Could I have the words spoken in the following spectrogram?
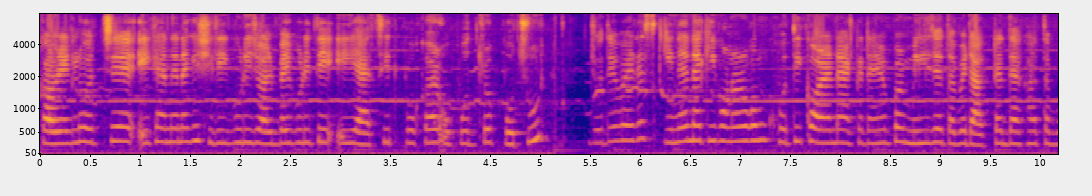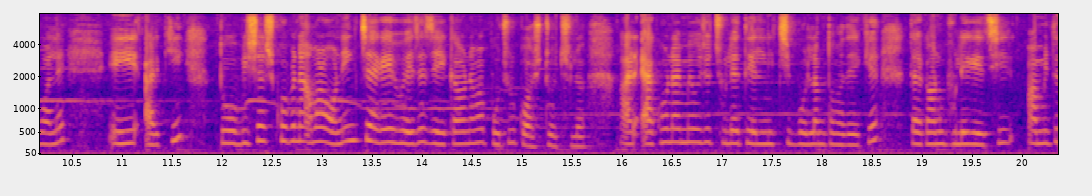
কারণ এগুলো হচ্ছে, এখানে নাকি শিলিগুড়ি, জলপাইগুড়িতে এই অ্যাসিড পোকার উপদ্রব প্রচুর। যদিও বা এটা স্কিনে নাকি কোনো রকম ক্ষতি করে না, একটা টাইমের পর মিলে যায়, তবে ডাক্তার দেখাতে বলে এই আর কি। তো বিশ্বাস করবে না, আমার অনেক জায়গায় হয়েছে যেই কারণে আমার প্রচুর কষ্ট হচ্ছিল। আর এখন আমি ওই যে চুলে তেল নিচ্ছি বললাম তোমাদেরকে, তার কারণ ভুলে গেছি। আমি তো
